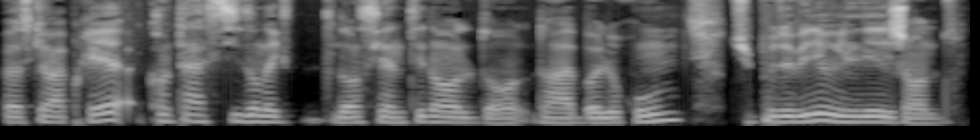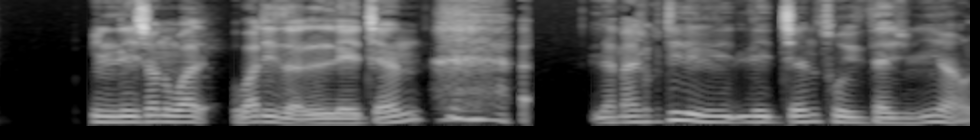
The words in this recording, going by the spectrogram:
Parce qu'après, quand tu as 6 ans d'ancienneté dans, dans, la ballroom, tu peux devenir une légende. Une légende, what, is a legend? la majorité des legends sont aux États-Unis, hein,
